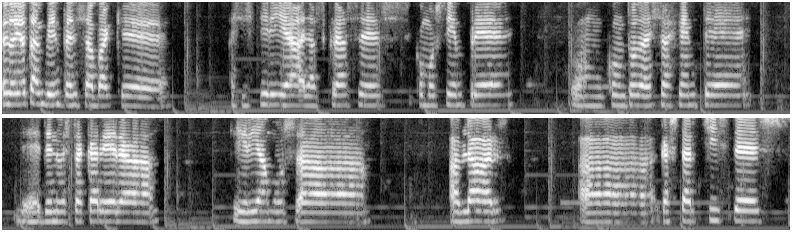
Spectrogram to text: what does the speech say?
Bueno, yo también pensaba que asistiría a las clases como siempre, con, con toda esa gente de, de nuestra carrera, que iríamos a hablar, a gastar chistes,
